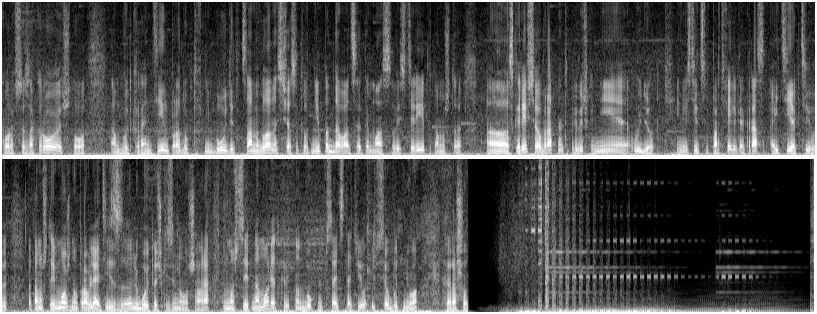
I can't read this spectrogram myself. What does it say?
скоро все закроют, что там будет карантин, продуктов не будет. Самое главное сейчас это вот не поддаваться этой массовой истерии, потому что, э, скорее всего, обратно эта привычка не уйдет. Инвестиции в портфеле как раз IT-активы, потому что им можно управлять из любой точки земного шара. Он может сидеть на море, открыть ноутбук, написать статью, и все будет у него хорошо.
